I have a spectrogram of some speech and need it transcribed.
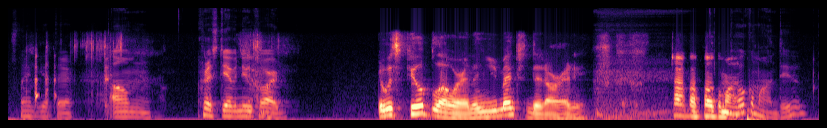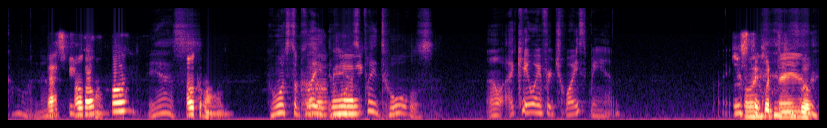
It's not to get there. Um, Chris, do you have a new card? It was Field Blower, and then you mentioned it already. Talk about Pokemon. Pokemon, dude. Come on now. That's Pokemon. Pokemon? yes. Pokemon. Who wants to play? Oh, who wants to play tools? Oh, I can't wait for Choice Man. Just stick with Choice Band,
